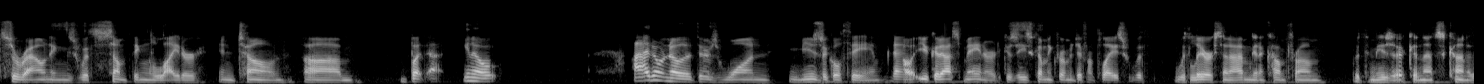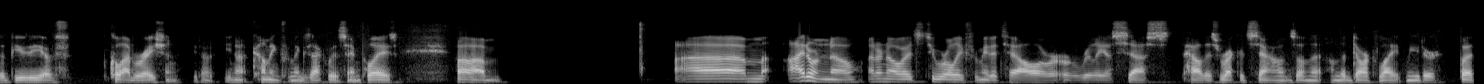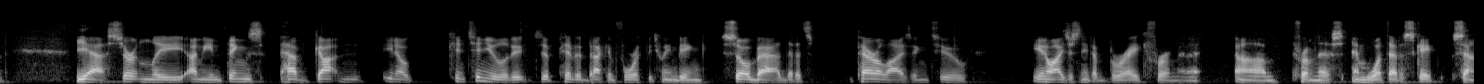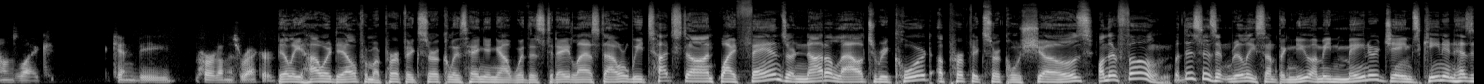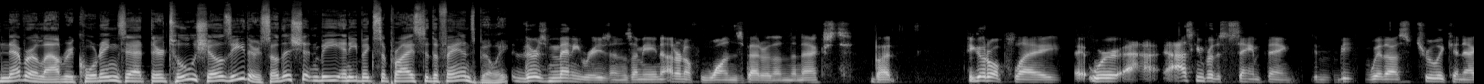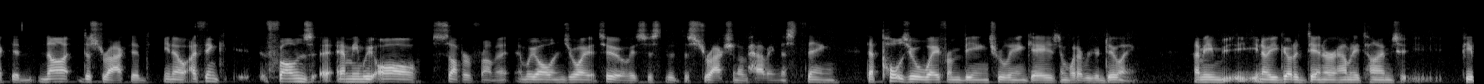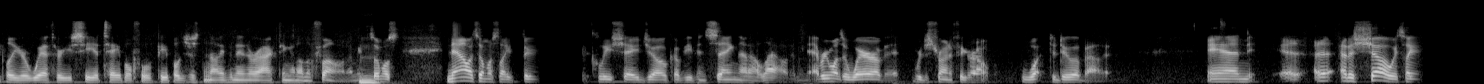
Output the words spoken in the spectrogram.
surroundings with something lighter in tone. Um, but uh, you know, I don't know that there's one musical theme. Now you could ask Maynard because he's coming from a different place with with lyrics than I'm going to come from with the music, and that's kind of the beauty of collaboration. You know, you're not coming from exactly the same place. Um, um, I don't know. I don't know. It's too early for me to tell or, or, really assess how this record sounds on the on the dark light meter. But yeah, certainly. I mean, things have gotten you know continually to, to pivot back and forth between being so bad that it's paralyzing to, you know, I just need a break for a minute um, from this, and what that escape sounds like can be heard on this record. Billy Howerdel from A Perfect Circle is hanging out with us today. Last hour, we touched on why fans are not allowed to record A Perfect Circle shows on their phone. But this isn't really something new. I mean, Maynard James Keenan has never allowed recordings at their Tool shows either, so this shouldn't be any big surprise to the fans, Billy. There's many reasons. I mean, I don't know if one's better than the next, but you go to a play, we're asking for the same thing to be with us, truly connected, not distracted. You know, I think phones, I mean, we all suffer from it and we all enjoy it too. It's just the distraction of having this thing that pulls you away from being truly engaged in whatever you're doing. I mean, you know, you go to dinner, how many times people you're with, or you see a table full of people just not even interacting and on the phone. I mean, mm. it's almost now it's almost like the cliche joke of even saying that out loud. I mean, everyone's aware of it. We're just trying to figure out what to do about it. And at a show, it's like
